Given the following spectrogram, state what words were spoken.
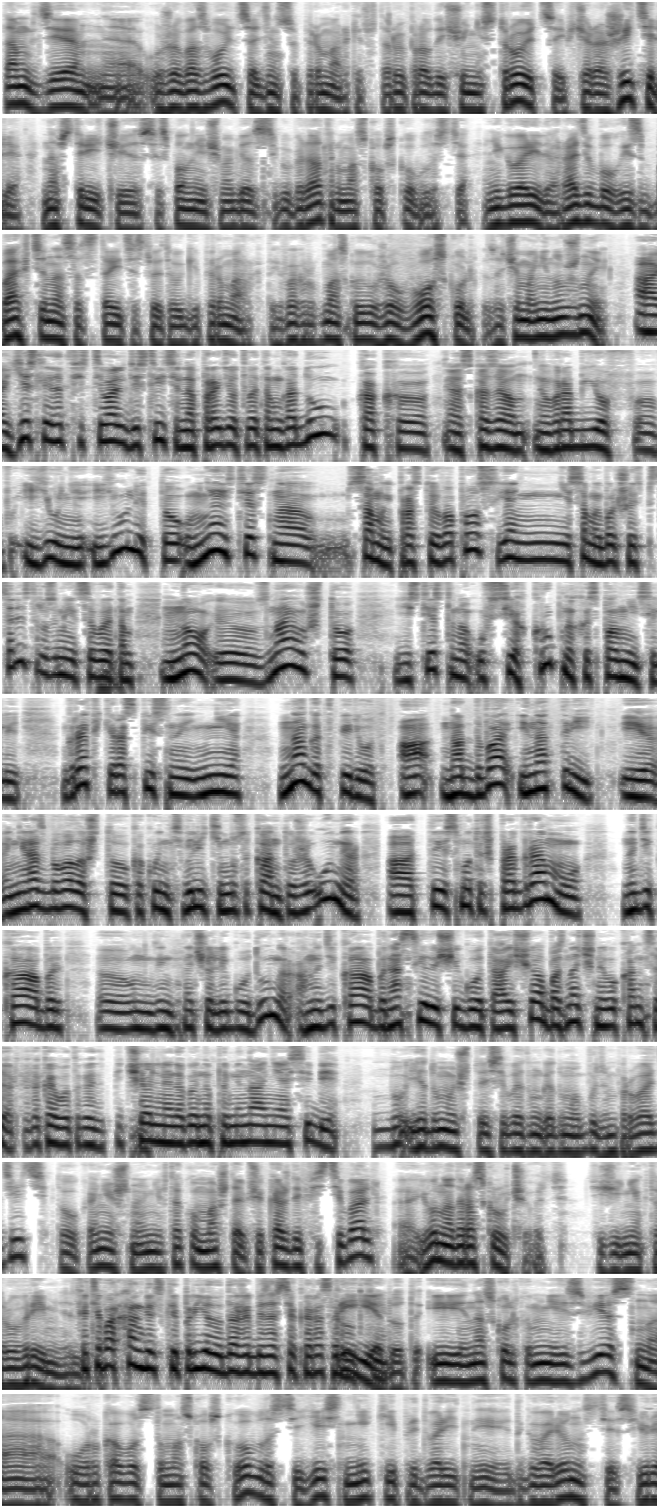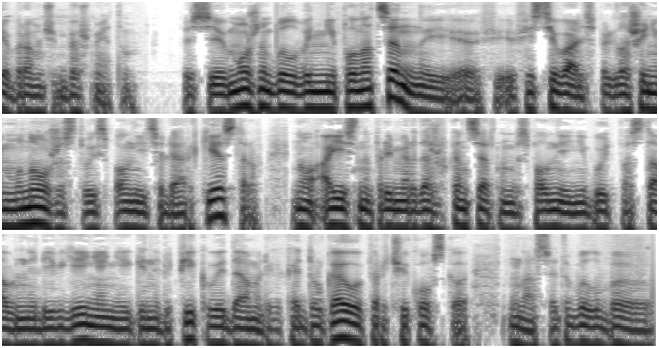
там, где э, уже возводится один супермаркет, второй, правда, еще не строится. И вчера жители на встрече с исполняющим обязанности губернатора Московской области, они говорили, ради бога, избавьте нас от строительства этого гипермаркета. Их вокруг Москвы уже во сколько, зачем они нужны? А если этот фестиваль действительно пройдет в этом году, как э, сказал Воробьев в июне-июле, то у меня, естественно, самый простой вопрос. Я не самый большой специалист, разумеется, в этом, но э, знаю, что, естественно, у всех крупных исполнителей графики расписаны не на год вперед, а на два и на три. И не раз бывало, что какой-нибудь великий музыкант уже умер, а ты смотришь программу на декабрь, э, он где-нибудь в начале года умер, а на декабрь, на следующий год, а еще обозначен его концерт. Это такая вот такая печальное такое напоминание о себе. Ну, я думаю, что если в этом году мы будем проводить, то, конечно, не в таком масштабе. Вообще, каждый фестиваль, э, его надо раскручивать в течение некоторого времени. Хотя в Архангельске приедут даже без всякой раскрутки. Приедут. И, насколько мне известно, у руководства Московской области есть некие предварительные договоренности с Юрием Абрамовичем Бешметом. То есть э, можно было бы не полноценный э, фестиваль с приглашением множества исполнителей оркестров, ну, а если, например, даже в концертном исполнении будет поставлен или Евгений Онегин, или Пиковая дама, или какая-то другая опера Чайковского у нас, это было бы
